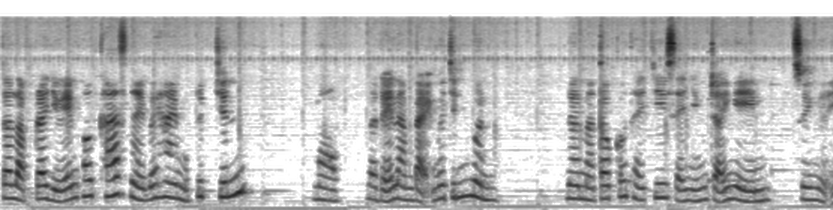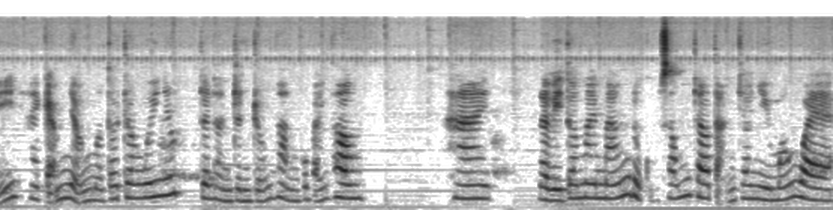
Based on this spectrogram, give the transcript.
Tôi lập ra dự án podcast này với hai mục đích chính. Một là để làm bạn với chính mình, nơi mà tôi có thể chia sẻ những trải nghiệm, suy nghĩ hay cảm nhận mà tôi trân quý nhất trên hành trình trưởng thành của bản thân. Hai là vì tôi may mắn được cuộc sống trao tặng cho nhiều món quà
